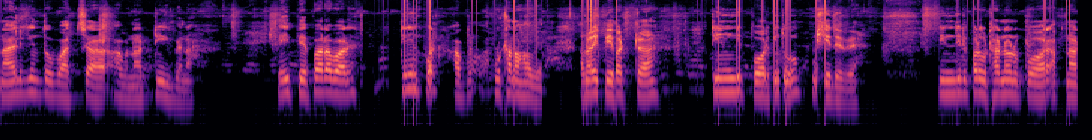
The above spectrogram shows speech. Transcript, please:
নাহলে কিন্তু বাচ্চা আপনার টিকবে না। এই পেপার আবার তিন দিন পর আপনার উঠানো হবে। আপনার এই পেপারটা তিন দিন পর কিন্তু উঠিয়ে দেবে। তিন দিন পর উঠানোর পর আপনার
